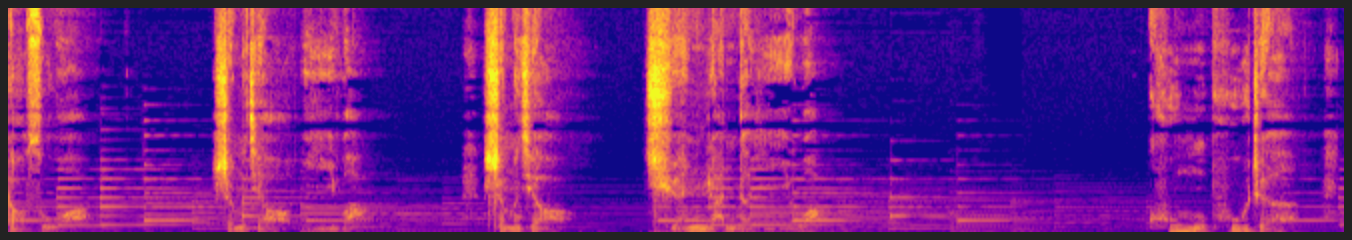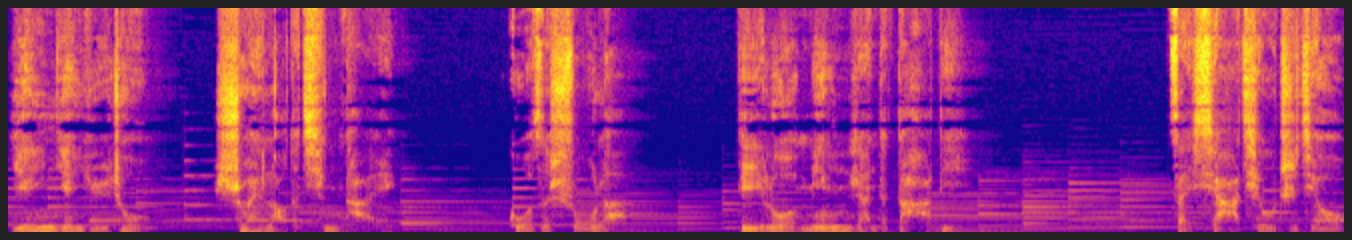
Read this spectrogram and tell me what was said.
告诉我，什么叫遗忘？什么叫全然的遗忘？枯木铺着炎炎宇宙衰老的青苔，果子熟了，地落明然的大地，在夏秋之交，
